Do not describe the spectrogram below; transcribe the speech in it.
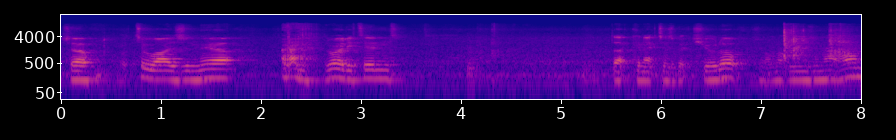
So, got two wires in there. They're already tinned. That connector's a bit chewed up, so I'm not using that one.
